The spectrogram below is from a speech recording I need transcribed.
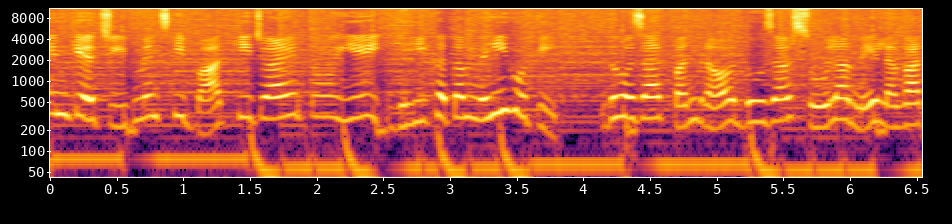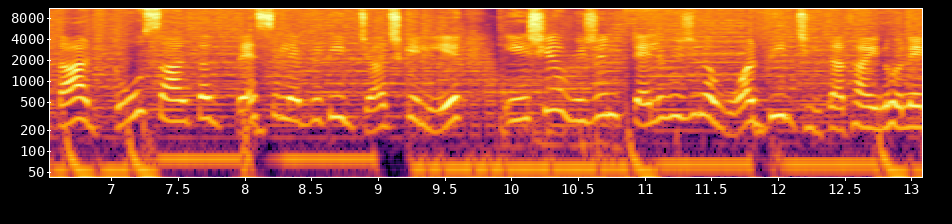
इनके अचीवमेंट्स की बात की जाए तो ये यही ख़त्म नहीं होती। 2015 और 2016 में लगातार दो साल तक बेस्ट सेलिब्रिटी जज के लिए एशिया विजन टेलीविज़न अवार्ड भी जीता था इन्होंने।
